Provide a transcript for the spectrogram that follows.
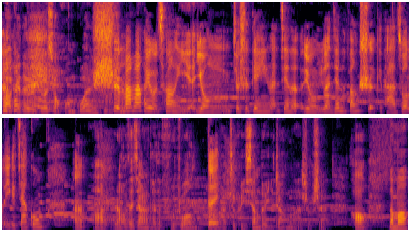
啊，给他有一个小皇冠，是不是？妈妈很有创意，用就是电影软件的用软件的方式给他做了一个加工，嗯。啊，然后再加上他的服装，对啊，就可以相得益彰了，是不是？好，那么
